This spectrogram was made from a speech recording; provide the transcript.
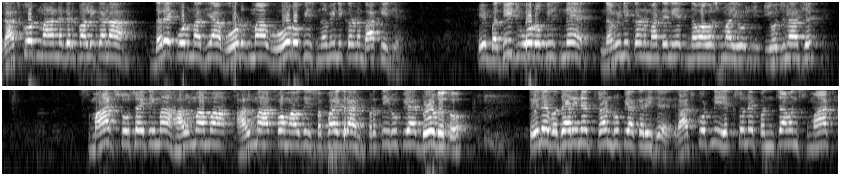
રાજકોટ મહાનગરપાલિકાના દરેક વોર્ડમાં જ્યાં વોર્ડમાં વોર્ડ ઓફિસ નવીનીકરણ બાકી છે, એ બધી જ વોર્ડ ઓફિસને નવીનીકરણ માટેની એક નવા વર્ષમાં યોજના છે. સ્માર્ટ સોસાયટીમાં હાલમાં હાલમાં આપવામાં આવતી સફાઈ ગ્રાન્ટ પ્રતિ રૂપિયા દોઢ હતો. તેને વધારીને ત્રણ રૂપિયા કરી છે. રાજકોટની એકસો ને પંચાવન સ્માર્ટ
